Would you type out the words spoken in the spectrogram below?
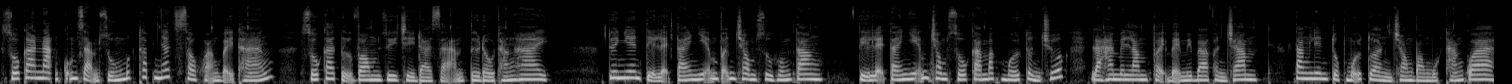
Số ca nặng cũng giảm xuống mức thấp nhất sau khoảng 7 tháng. Số ca tử vong duy trì đà giảm từ đầu tháng 2. Tuy nhiên, tỷ lệ tái nhiễm vẫn trong xu hướng tăng. Tỷ lệ tái nhiễm trong số ca mắc mới tuần trước là 25,73%, tăng liên tục mỗi tuần trong vòng một tháng qua.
